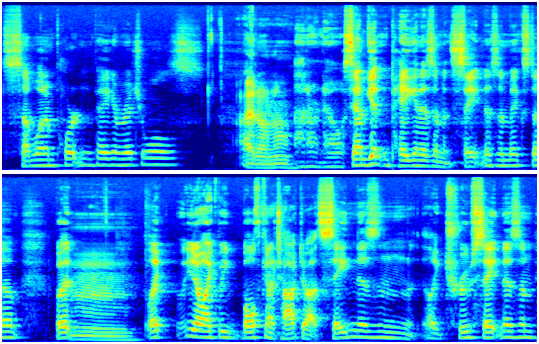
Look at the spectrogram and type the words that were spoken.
somewhat important in pagan rituals? I don't know. I don't know. See, I'm getting paganism and Satanism mixed up, but Hmm. like you know, like we both kind of talked about Satanism, like true Satanism.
